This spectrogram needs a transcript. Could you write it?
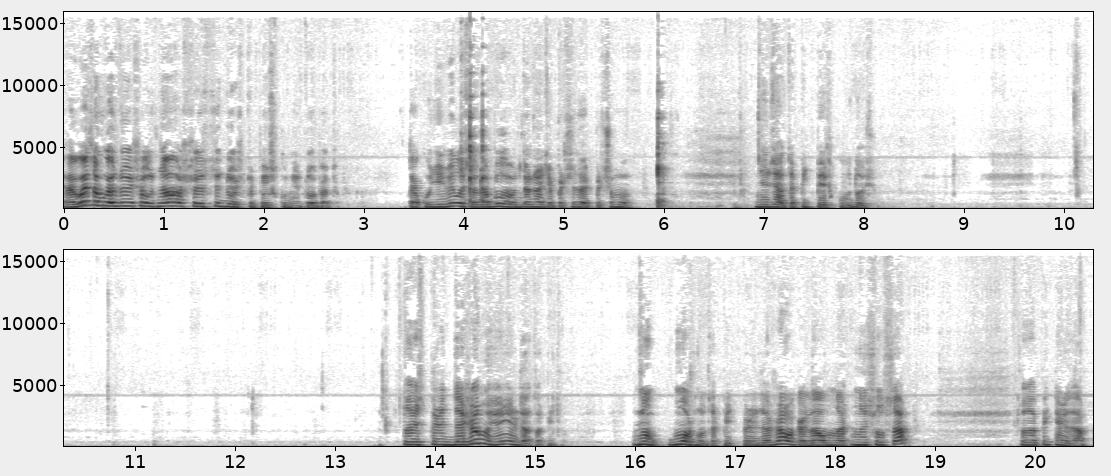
А в этом году еще узнала, что если дождь, то печку не топят. Так удивилась, а забыла в интернете почитать, почему нельзя топить печку в дождь. То есть перед дождем ее нельзя топить. Ну, можно топить перед дождем, а когда он начался, то топить нельзя.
